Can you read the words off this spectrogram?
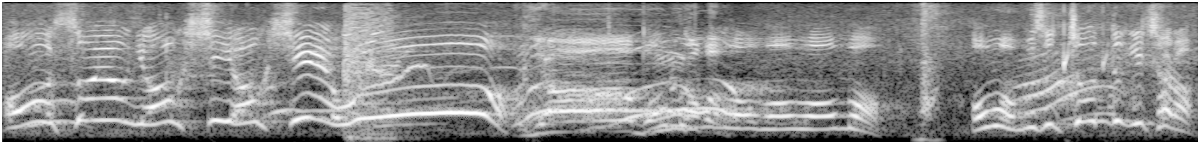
어, 소영 역시 역시. 오! 야, 먹는 거 봐. 어머 어머 어머 어머. 어머 무슨 쫀득이처럼.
